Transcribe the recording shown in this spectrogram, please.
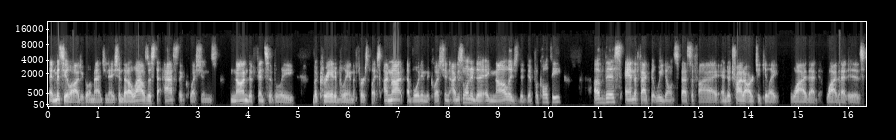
and missiological imagination that allows us to ask the questions non-defensively but creatively in the first place. I'm not avoiding the question. I just wanted to acknowledge the difficulty of this and the fact that we don't specify and to try to articulate why that why that is.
